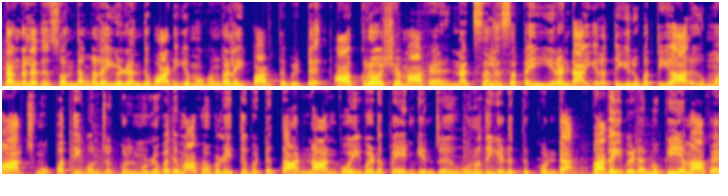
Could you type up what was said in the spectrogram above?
தங்களது சொந்தங்களை இழந்து வாடிய முகங்களை பார்த்துவிட்டு ஆக்ரோஷமாக நக்சலிசத்தை இரண்டாயிரத்தி இருபத்தி ஆறு மார்ச் முப்பத்தி ஒன்றுக்குள் முழுவதுமாக ஒழித்துவிட்டுத்தான் நான் ஓய்வெடுப்பேன் என்று உறுதியெடுத்துக் கொண்டார். அதைவிட முக்கியமாக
